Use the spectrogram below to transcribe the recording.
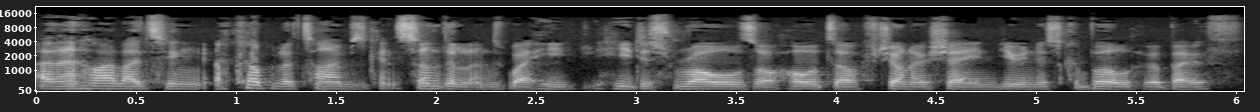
And then highlighting a couple of times against Sunderland where he, he just rolls or holds off John O'Shea and Younes Kaboul, who are both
